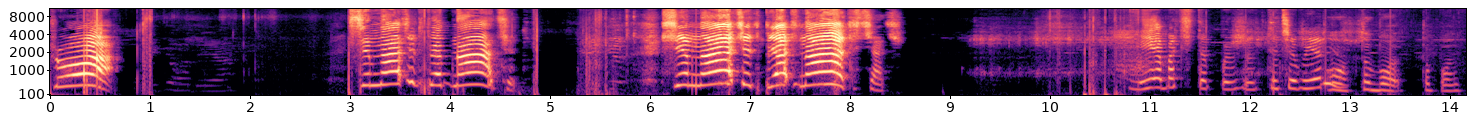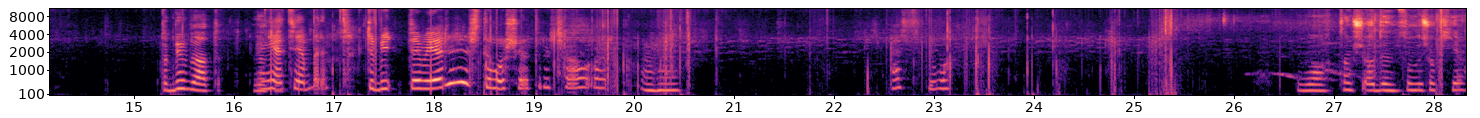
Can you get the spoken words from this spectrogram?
Що? 17, 15. 17, 15. Вибачте, боже, ти це О, віриш? тобой, тобой. Тобі брати. Ні, ти бери. Тобі, ти віриш того, що я кричала? Угу. Спасибо. О, там ще один сундучок є.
